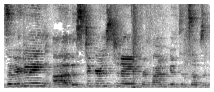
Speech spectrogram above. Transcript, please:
So we're doing uh, the stickers today for five gifted subs and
